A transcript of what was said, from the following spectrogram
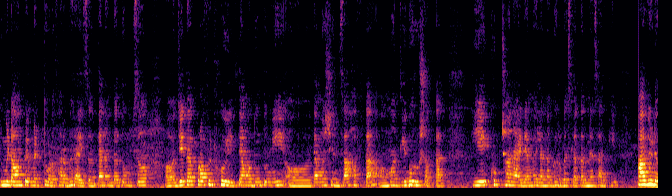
तुम्ही डाऊन पेमेंट थोडंफार भरायचं त्यानंतर तुमचं जे काय प्रॉफिट होईल त्यामधून तुम्ही त्या मशीनचा हप्ता मंथली भरू शकतात. ही एक खूप छान आयडिया महिलांना घरबसल्या करण्यासारखी. हा व्हिडिओ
